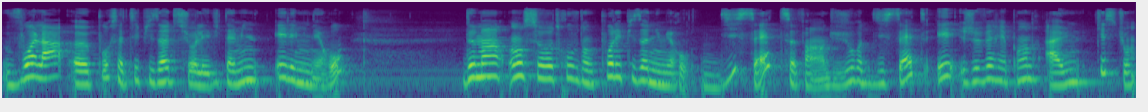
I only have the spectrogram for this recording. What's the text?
Voilà euh, pour cet épisode sur les vitamines et les minéraux. Demain, on se retrouve donc pour l'épisode numéro 17, enfin du jour 17, et je vais répondre à une question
